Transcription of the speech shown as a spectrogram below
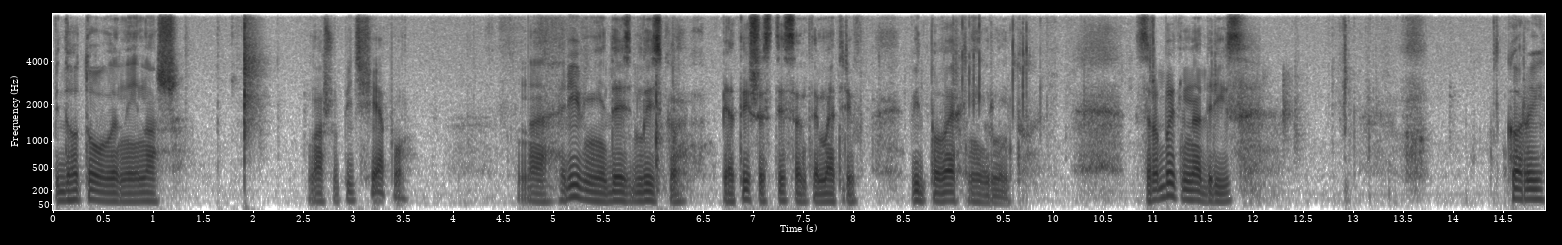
підготовлений наш, нашу підщепу на рівні десь близько 5-6 см від поверхні ґрунту. Зробити надріз кори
